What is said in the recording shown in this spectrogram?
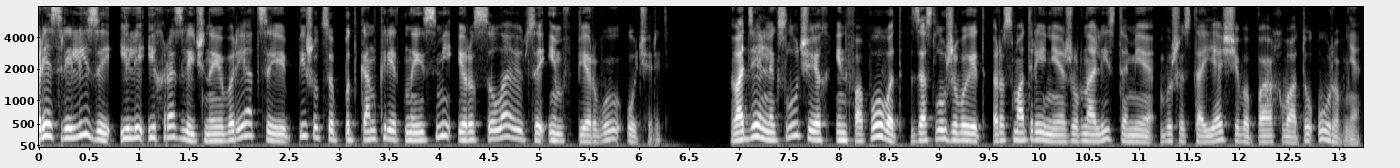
Пресс-релизы или их различные вариации пишутся под конкретные СМИ и рассылаются им в первую очередь. В отдельных случаях инфоповод заслуживает рассмотрения журналистами вышестоящего по охвату уровня.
